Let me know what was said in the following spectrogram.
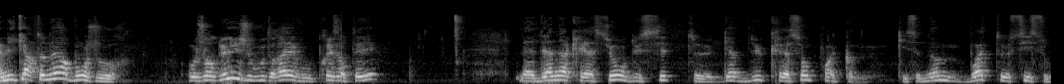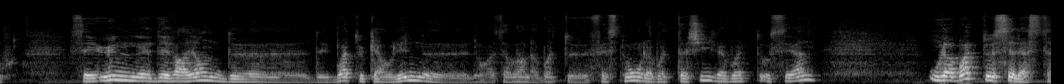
Amis cartonneurs, bonjour. Aujourd'hui, je voudrais vous présenter la dernière création du site gapducreation.com qui se nomme boîte 6 sous. C'est une des variantes des boîtes Caroline, euh, à savoir la boîte Feston, la boîte Tachi, la boîte Océane ou la boîte Céleste.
